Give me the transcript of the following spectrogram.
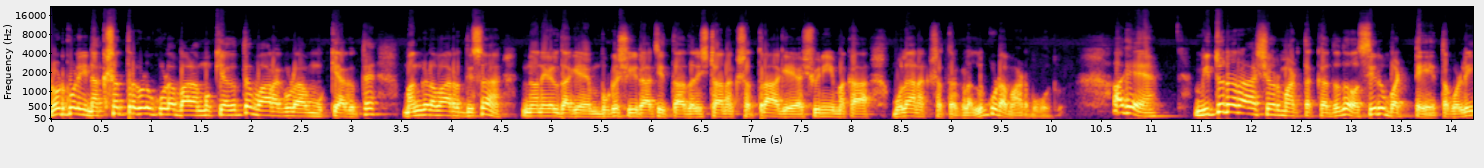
ನೋಡ್ಕೊಳ್ಳಿ ನಕ್ಷತ್ರಗಳು ಕೂಡ ಭಾಳ ಮುಖ್ಯ ಆಗುತ್ತೆ ವಾರ ಕೂಡ ಮುಖ್ಯ ಆಗುತ್ತೆ. ಮಂಗಳವಾರದ ದಿವಸ ನಾನು ಹೇಳ್ದಾಗೆ ಮೃಗಶಿರ ಚಿತ್ತ ಧನಿಷ್ಠ ನಕ್ಷತ್ರ ಹಾಗೆ ಅಶ್ವಿನಿ ಮಖ ಮೂಲ ನಕ್ಷತ್ರಗಳಲ್ಲೂ ಕೂಡ ಮಾಡಬಹುದು ಹಾಗೆ ಮಿಥುನ ರಾಶಿಯವರು ಮಾಡ್ತಕ್ಕಂಥದ್ದು ಹಸಿರು ಬಟ್ಟೆ ತಗೊಳ್ಳಿ.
